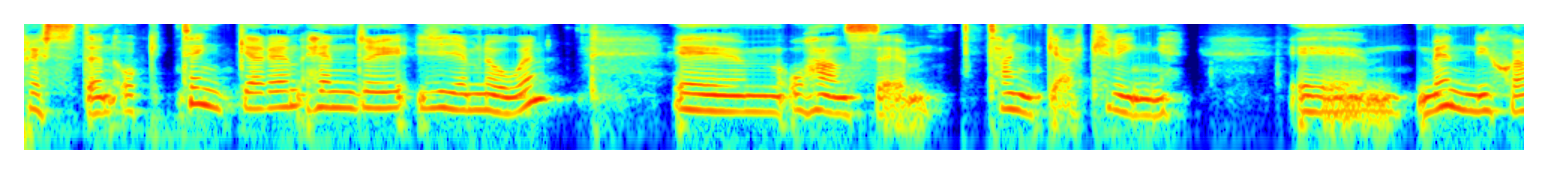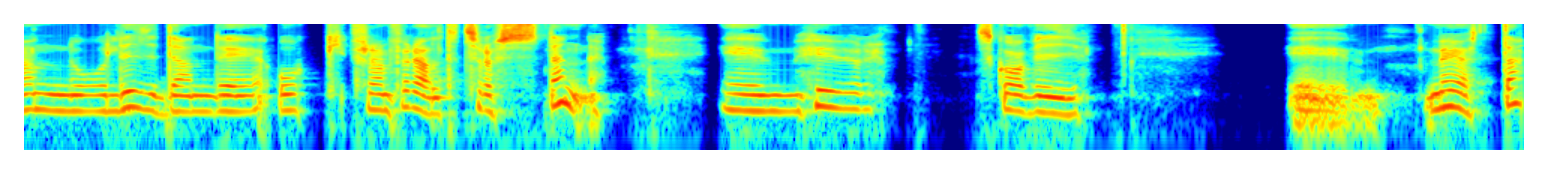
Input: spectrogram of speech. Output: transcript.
prästen och tänkaren Henry J.M. Nowen eh, och hans eh, tankar kring eh, människan och lidande och framförallt trösten. Eh, hur ska vi eh, möta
